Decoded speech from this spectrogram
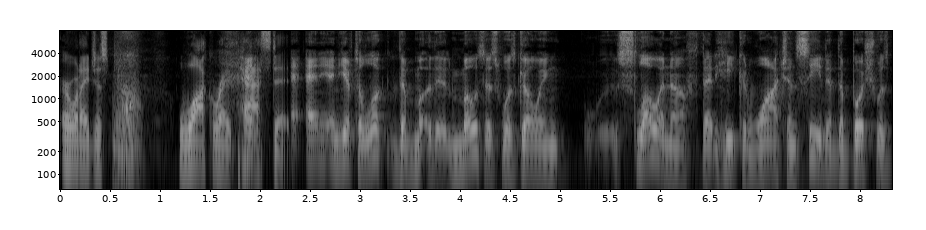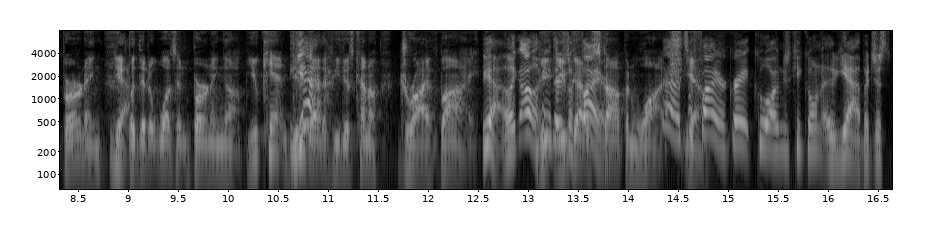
Or would I just walk right past it? and and you have to look. The, the Moses was going slow enough that he could watch and see that the bush was burning, Yeah. but that it wasn't burning up. You can't do Yeah. that if you just kind of drive by. Yeah, like oh hey, You- there's you've a fire. stop and watch. Yeah, it's Yeah. a fire. Great, cool. I'm just keep going. Uh, Yeah, but just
